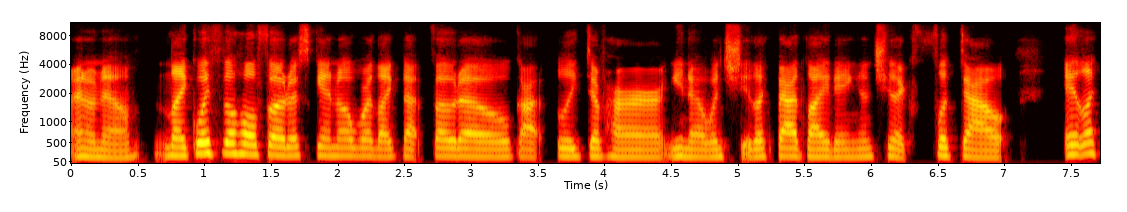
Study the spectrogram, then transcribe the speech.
I don't know. Like with the whole photo scandal where like that photo got leaked of her, you know, when she like bad lighting and she like flipped out. It like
